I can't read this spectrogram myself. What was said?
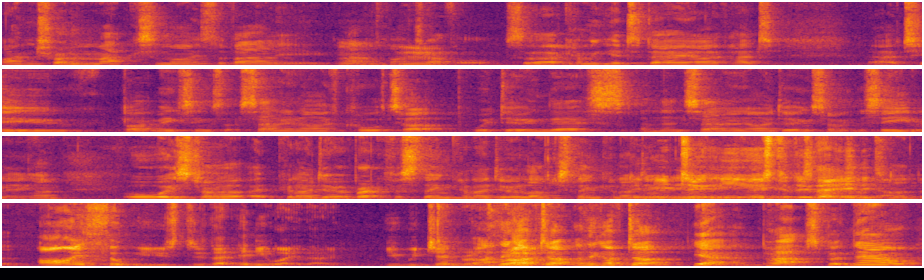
I'm trying to maximise the value out of my Mm. travel. So uh, Mm. coming here today, I've had uh, two client meetings that Sally and I have caught up. We're doing this, and then Sally and I are doing something this evening. I'm always trying to. uh, Can I do a breakfast thing? Can I do a lunch thing? Can I do you, an do, evening you used to do that. In, to London? I thought we used to do that anyway, though. You would generally. I think right. I've done. I think I've done. Yeah, perhaps. But now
